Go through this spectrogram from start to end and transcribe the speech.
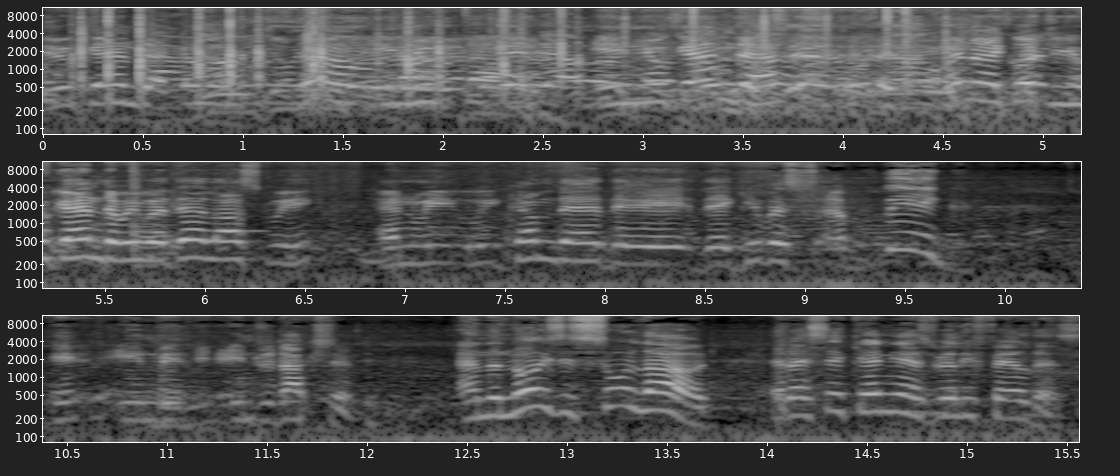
Uganda, come on. Now, in, U- in Uganda, when I go to Uganda, we were there last week, and we, we come there, they, they give us a big in, in, introduction. And the noise is so loud and I say Kenya has really failed us.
